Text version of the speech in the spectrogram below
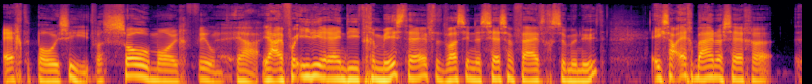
echt poëzie. Het was zo mooi gefilmd. Ja, ja, en voor iedereen die het gemist heeft, het was in de 56e minuut. Ik zou echt bijna zeggen, eh,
